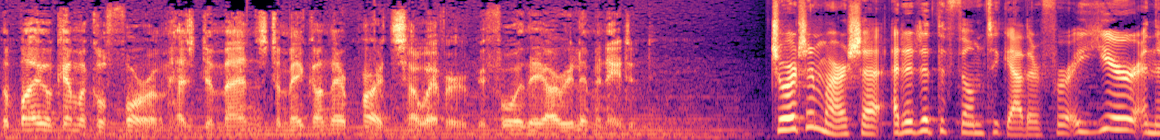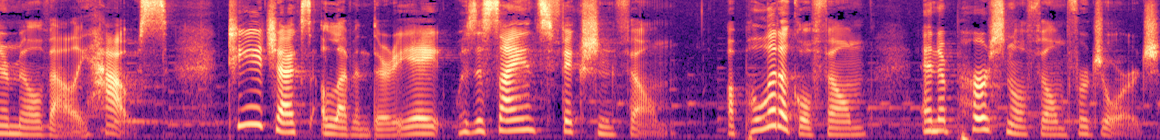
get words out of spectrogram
The Biochemical Forum has demands to make on their parts, however, before they are eliminated. George and Marcia edited the film together for a year in their Mill Valley house. THX 1138 was a science fiction film, a political film, and a personal film for George,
